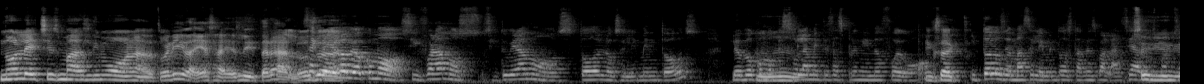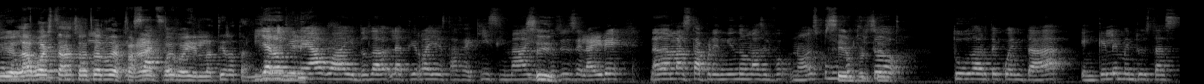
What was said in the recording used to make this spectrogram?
No le eches más limón a tu herida, ya sabes, literal. O, O sea, sea, que yo lo veo como si fuéramos, si tuviéramos todos los elementos, lo veo como que solamente estás prendiendo fuego. Exacto. Y todos los demás elementos están desbalanceados. Sí, Entonces, y el agua está tratando de apagar Exacto. el fuego y la tierra Y también. ya no tiene agua, y entonces la, la tierra ya está sequísima, y entonces el aire nada más está prendiendo más el fuego. No, es como un 100%. poquito tú darte cuenta en qué elemento estás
